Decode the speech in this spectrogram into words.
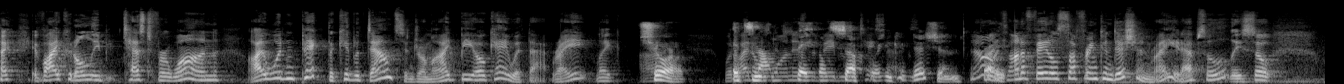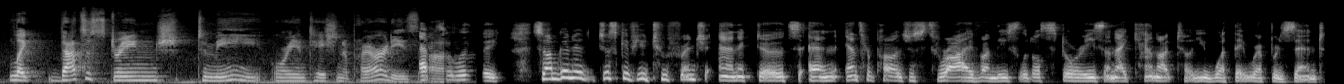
I, if I could only test for one, I wouldn't pick the kid with Down syndrome. I'd be okay with that, right? Like, sure. I, it's not a fatal suffering condition. No, right. it's not a fatal suffering condition, right? Absolutely. So, like that's a strange to me orientation of priorities uh, absolutely. Uh, so i'm going to just give you two french anecdotes and anthropologists thrive on these little stories and i cannot tell you what they represent.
